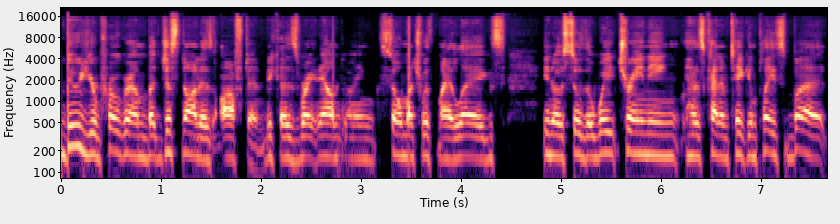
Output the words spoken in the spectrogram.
do your program, but just not as often because right now I'm doing so much with my legs, you know, so the weight training has kind of taken place. But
